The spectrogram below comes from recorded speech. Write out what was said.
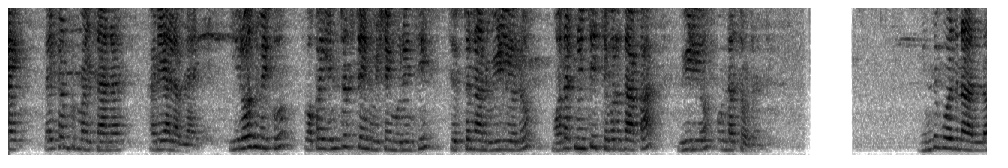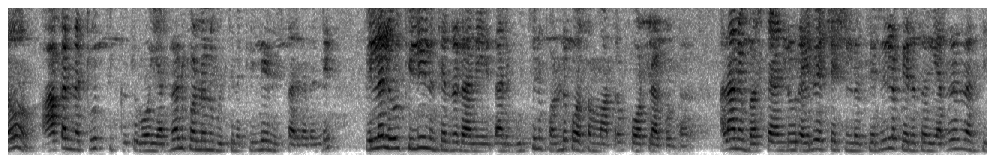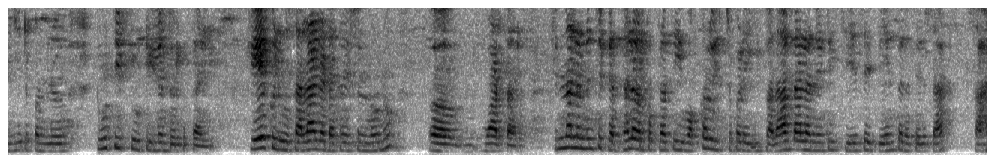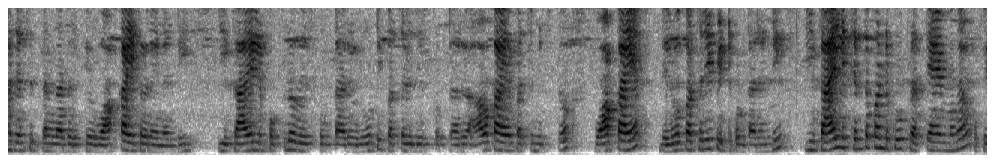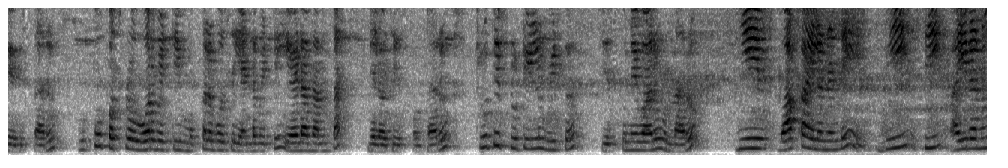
Hi welcome to my channel Kadiyala blog ఈరోజు మీకు ఒక ఇంట్రెస్టింగ్ విషయం గురించి చెప్తున్నాను వీడియోలో. మొదటి నుంచి చివరి దాకా వీడియో ఉండ చూడండి. విందు భోజనాల్లో ఆకన్న టూత్ పిక్కి ఓ ఎర్రని పండును గుచ్చిన కిళ్ళీని ఇస్తారు కదండి. పిల్లలు కిల్లీని తినరు కానీ దాని గుచ్చిన పండు కోసం మాత్రం పోట్లాడుకుంటారు. అలానే బస్ స్టాండ్లు రైల్వే స్టేషన్లో చెర్రీల పేరుతో ఎర్రని తీయటి పండ్లు టూతీ ఫ్రూటీలు దొరుకుతాయి. కేకులు సలాడ్ల డెకరేషన్లోనూ వాడతారు. చిన్నల నుంచి పెద్దల వరకు ప్రతి ఒక్కరూ ఇష్టపడే ఈ పదార్థాలన్నిటి చేసే దేంతోనో తెలుసా? సహజ సిద్ధంగా దొరికే వాక్కాయతోనేనండి. ఈ కాయల్ని పప్పులో వేసుకుంటారు రోటి పచ్చడి చేసుకుంటారు ఆవకాయ పచ్చిమిర్చితో వాకాయ నిల్వ పచ్చడి పెట్టుకుంటారండి. ఈ కాయల్ని చింతపండుకు ప్రత్యామ్నాయంగా ఉపయోగిస్తారు. ఉప్పు పసుపులో ఊరబెట్టి ముక్కలు కోసి ఎండబెట్టి ఏడాదంతా నిల్వ చేసుకుంటారు. ట్రూతి ఫ్రూటీలను వీటితో చేసుకునేవారు ఉన్నారు. ఈ వాక్కాయలనండి బి సి ఐరన్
